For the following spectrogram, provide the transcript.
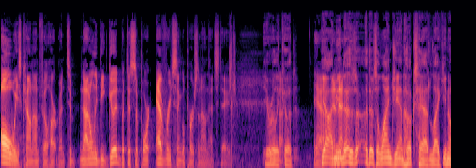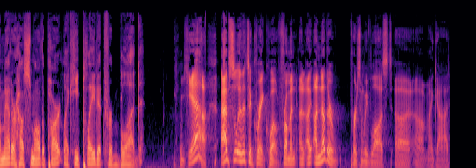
always count on Phil Hartman to not only be good, but to support every single person on that stage. You really could. Uh, yeah, I and mean, that- there's a, there's a line Jan Hooks had like, you know, no matter how small the part, like he played it for blood. Yeah, absolutely. That's a great quote from an, a, another person we've lost. Uh, oh my God.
